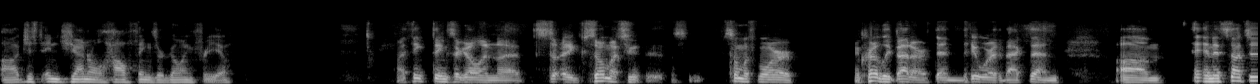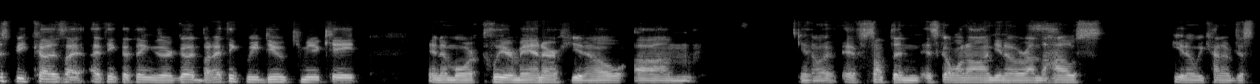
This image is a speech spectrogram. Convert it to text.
uh, just in general, how things are going for you. I think things are going uh, so, so much, so much more incredibly better than they were back then. Um, and it's not just because I, I think that things are good, but I think we do communicate in a more clear manner. You know, um, you know, if, if something is going on, you know, around the house, you know, we kind of just,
